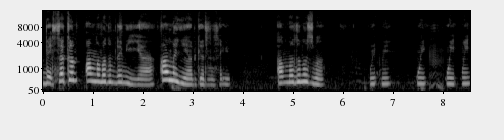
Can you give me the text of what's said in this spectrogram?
Abi sakın anlamadım demeyin ya. Anlayın ya bir gözünü seveyim. Anladınız mı? Uy uy uy uy uy.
